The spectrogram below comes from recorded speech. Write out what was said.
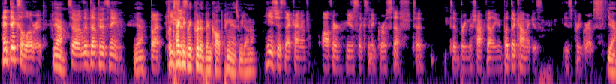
had dicks all over it. Yeah, So it lived up to its name. yeah. But But technically, just, could have been called penis. We don't know. he's just that kind of author. He just likes to make gross stuff to to bring the shock value. But the comic is is pretty gross. Yeah.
